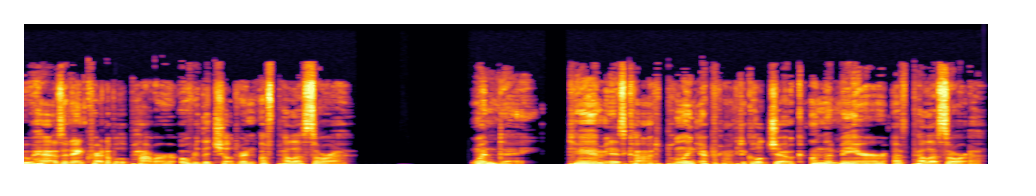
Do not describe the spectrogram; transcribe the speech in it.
who has an incredible power over the children of Pelasora. One day, Tam is caught pulling a practical joke on the mayor of Pelasora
